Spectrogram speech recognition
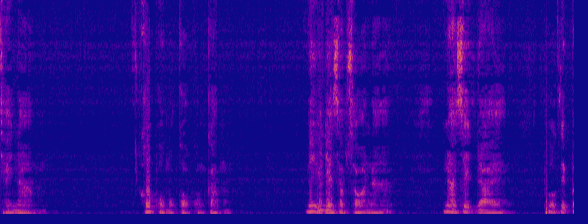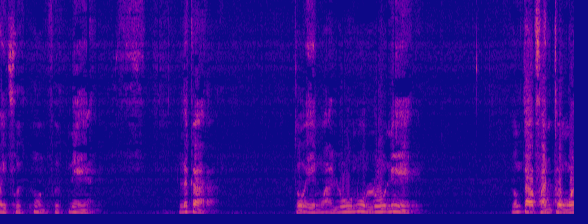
ใช้นามครบองค์ประกอบของกรรม ไม่มีเดียซับซ้อนนะฮะน่าเสียดาย พวกที่ไปฝึกโน่นฝึกนี่ แล้วก็ ตัวเองว่ารู้นู่นรู้นี่หลวงตาฟันธงว่า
